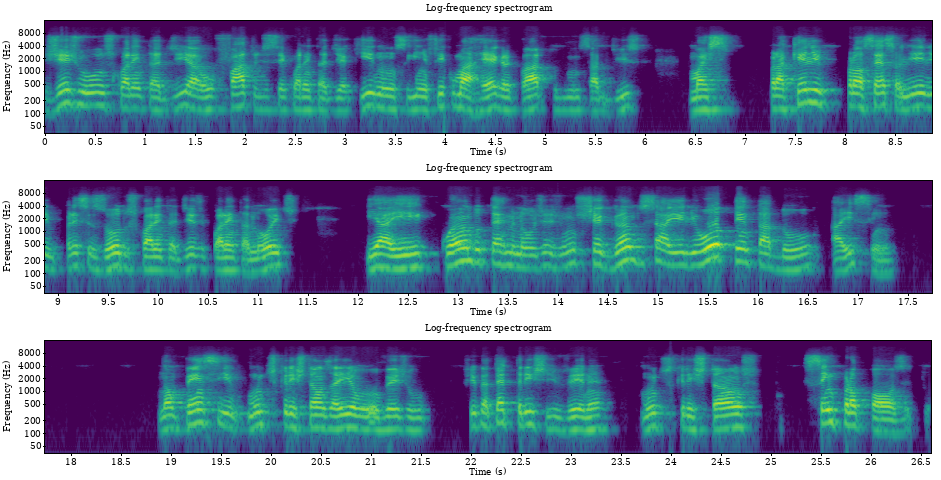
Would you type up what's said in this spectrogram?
Jejuou os 40 dias, o fato de ser 40 dias aqui não significa uma regra, claro, todo mundo sabe disso, mas para aquele processo ali, ele precisou dos 40 dias e 40 noites. E aí, quando terminou o jejum, chegando-se a ele o tentador, aí sim. Não pense, muitos cristãos aí, eu, eu vejo, fico até triste de ver, né? Muitos cristãos sem propósito.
